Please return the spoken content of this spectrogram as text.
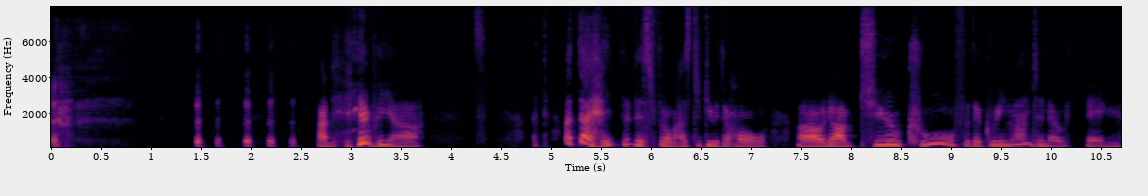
and here we are. I, I hate that this film has to do the whole "oh no, I'm too cool for the Green Lantern oath" thing.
